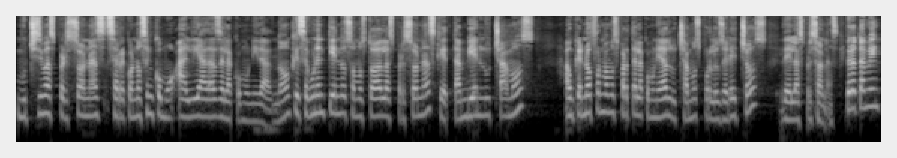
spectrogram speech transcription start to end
muchísimas personas se reconocen como aliadas de la comunidad, ¿no? Que según entiendo somos todas las personas que también luchamos, aunque no formamos parte de la comunidad, luchamos por los derechos de las personas. Pero también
